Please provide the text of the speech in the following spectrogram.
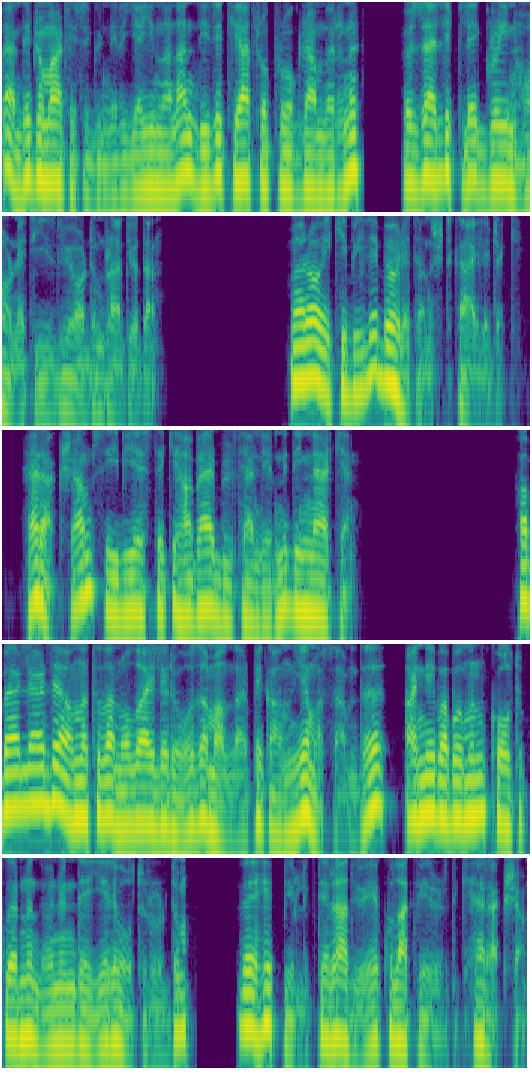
Ben de cumartesi günleri yayınlanan dizi tiyatro programlarını özellikle Green Hornet'i izliyordum radyodan. Maro ekibiyle böyle tanıştık ailecek. Her akşam CBS'teki haber bültenlerini dinlerken. Haberlerde anlatılan olayları o zamanlar pek anlayamasam da anne babamın koltuklarının önünde yere otururdum ve hep birlikte radyoya kulak verirdik her akşam.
